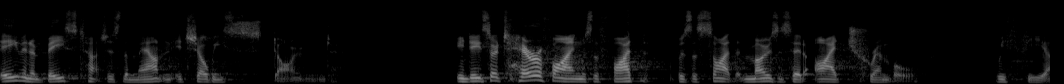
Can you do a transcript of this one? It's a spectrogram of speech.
even a beast touches the mountain, it shall be stoned. Indeed, so terrifying was the, fight, was the sight that Moses said, I tremble with fear.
